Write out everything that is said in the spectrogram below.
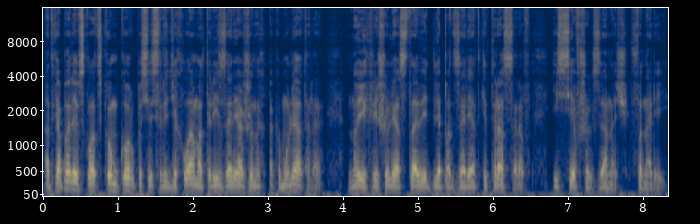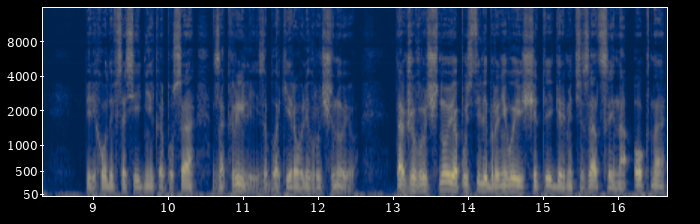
откопали в складском корпусе среди хлама три заряженных аккумулятора, но их решили оставить для подзарядки трассеров и севших за ночь фонарей. Переходы в соседние корпуса закрыли и заблокировали вручную. Также вручную опустили броневые щиты герметизации на окна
